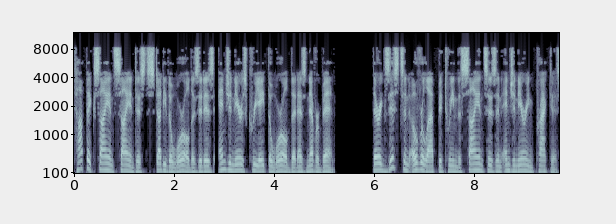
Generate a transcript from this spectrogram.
Topic science Scientists study the world as it is, engineers create the world that has never been. There exists an overlap between the sciences and engineering practice.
